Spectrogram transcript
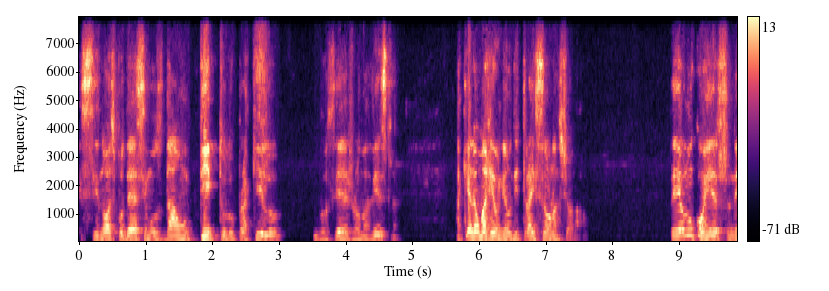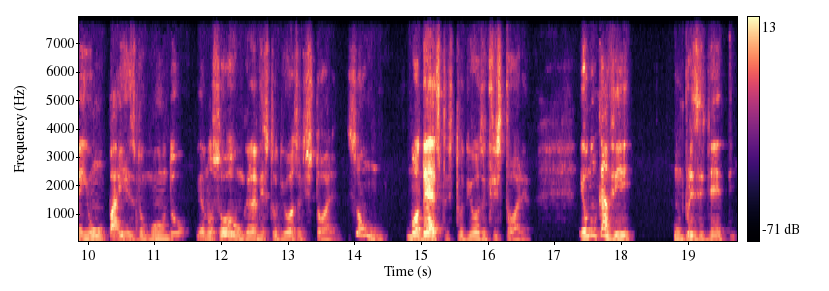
se nós pudéssemos dar um título para aquilo, você é jornalista, aquela é uma reunião de traição nacional. Eu não conheço nenhum país do mundo, eu não sou um grande estudioso de história, sou um modesto estudioso de história. Eu nunca vi um presidente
